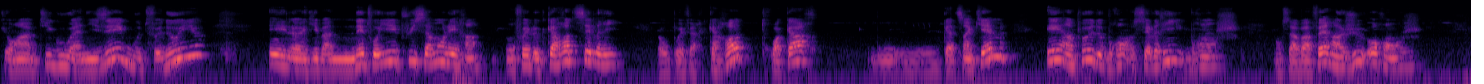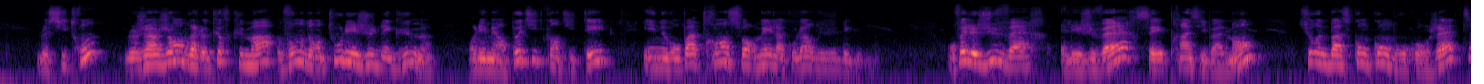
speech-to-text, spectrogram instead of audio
qui aura un petit goût anisé, goût de fenouil, et qui va nettoyer puissamment les reins. On fait le carotte céleri. vous pouvez faire carotte, trois quarts ou 4 cinquièmes, et un peu de céleri branche. Donc ça va faire un jus orange. Le citron, le gingembre et le curcuma vont dans tous les jus de légumes. On les met en petite quantité et ils ne vont pas transformer la couleur du jus de légumes. On fait le jus vert. Et les jus verts, c'est principalement sur une base concombre ou courgette.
